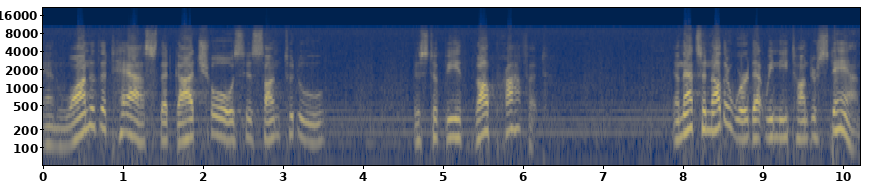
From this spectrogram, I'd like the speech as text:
And one of the tasks that God chose his son to do is to be the prophet. And that's another word that we need to understand.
